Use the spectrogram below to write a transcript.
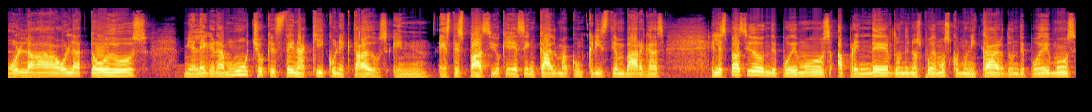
Hola, hola a todos. Me alegra mucho que estén aquí conectados en este espacio que es En Calma con Cristian Vargas, el espacio donde podemos aprender, donde nos podemos comunicar, donde podemos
